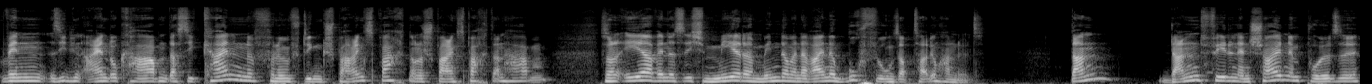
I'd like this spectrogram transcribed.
wenn Sie den Eindruck haben, dass Sie keinen vernünftigen Sparingspartner oder Sparingspartnern haben, sondern eher, wenn es sich mehr oder minder um eine reine Buchführungsabteilung handelt. Dann dann fehlen entscheidende Impulse,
